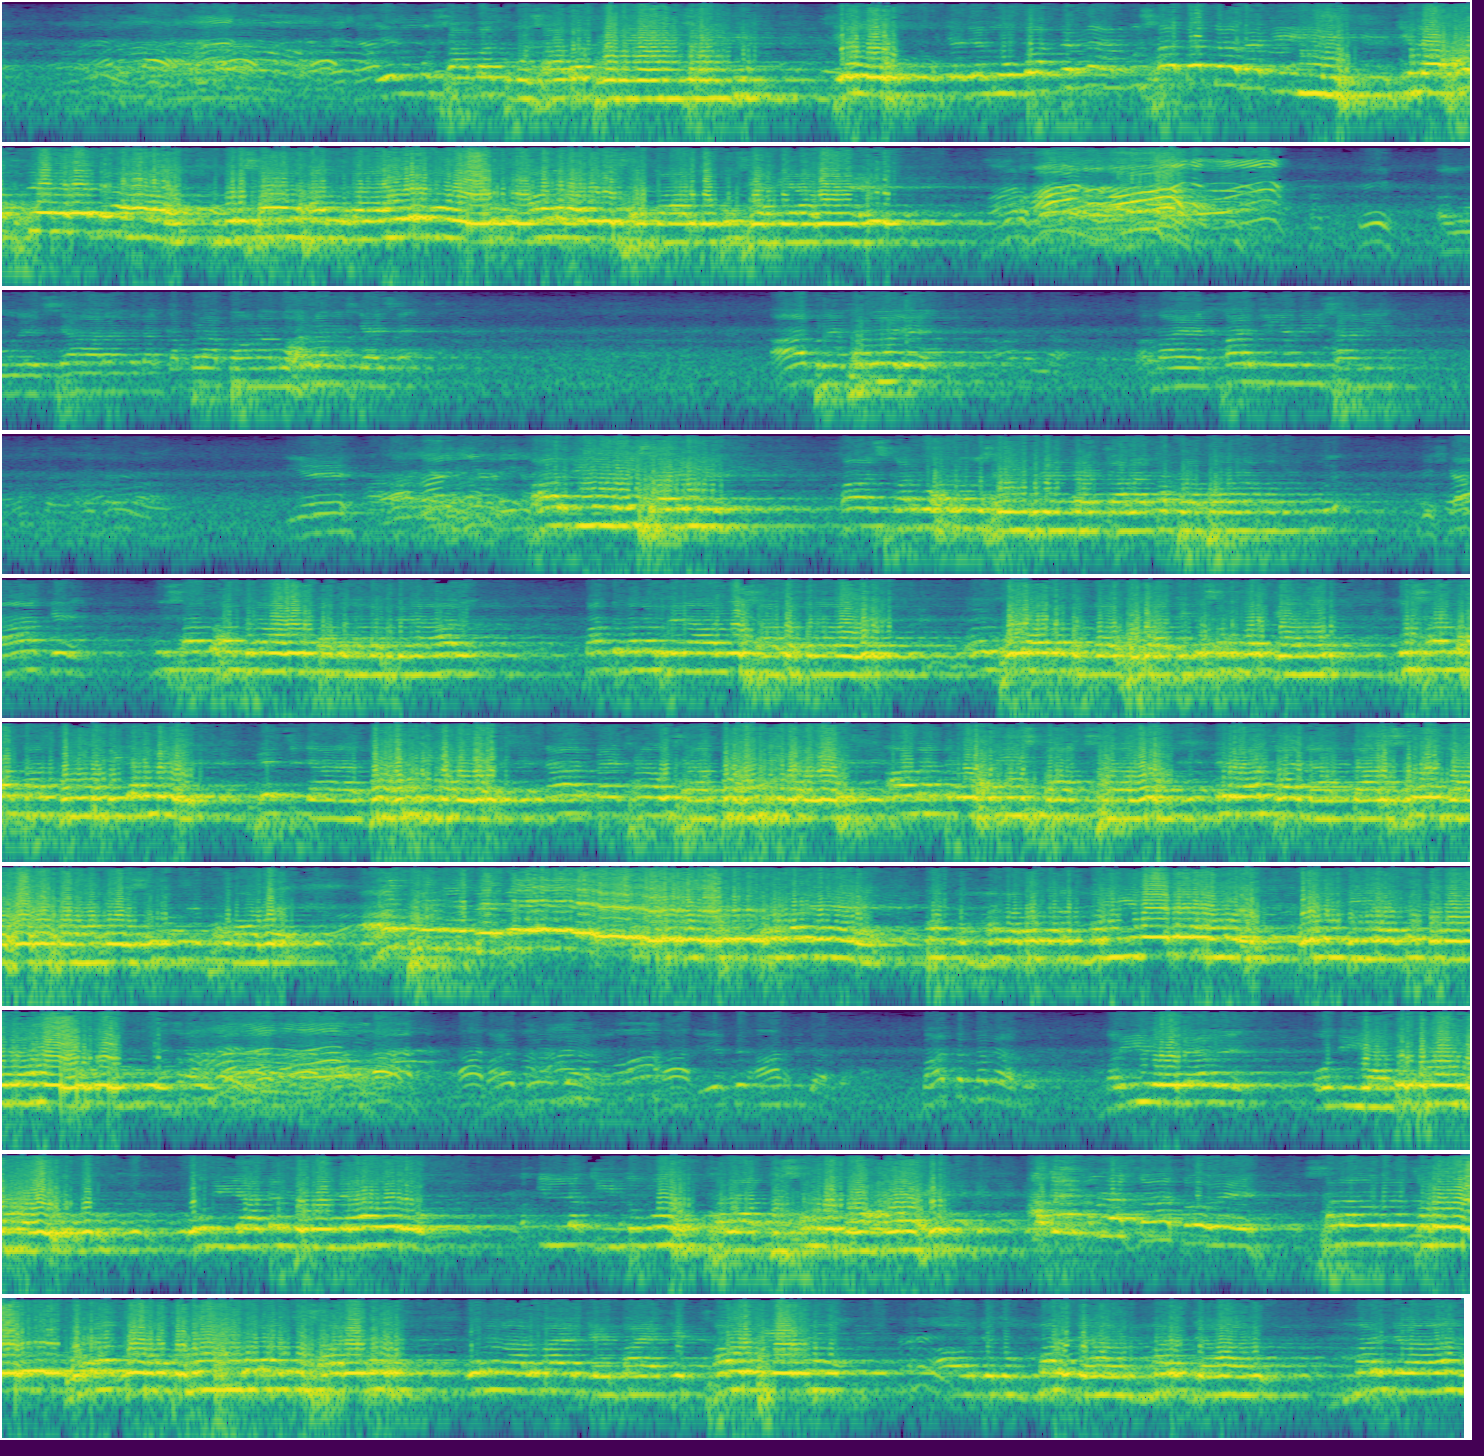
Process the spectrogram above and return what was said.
مشابت مشابت ہونی چاہیے کیوں کہ جب مشابت آئے گی حق دے گا حق کا سرکار کو پوچھا گیا سیاہ رنگ کا کپڑا پاؤنا محرم کیسے آپ نے فرمایا فرمایا خارجیاں کی نشانی خاص کر وہ حرم شریف کے اندر کالا کپڑا پاؤنا کے مشابہت نہ ہو بد مطلب بد مطلب مشابت نہ ہو خدا کا بندہ خدا کی قسم کر کے آنا مشابہت دور کی گل جانا دور کی گل بیٹھنا اٹھنا دور کی گل آنا تو حدیث پاک سناؤ میرے آقا نامدار سنو نہ ہو رہا ہے سنو سے فرمایا آپ مطلب اگر مریض ان کی عادت ہو جائے بات مطلب مریض ہو جائے وہی عادت ہو جاؤ وہی عادت ہو جاؤ لکی تم فلا تسلم علیہ اگر ملاقات ہوئے سلام کرو ولا کو تمہیں ولا تسارے انہوں مائے کے مائے کے کھاؤ پیو اور جب مر جان مر جان مر جان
